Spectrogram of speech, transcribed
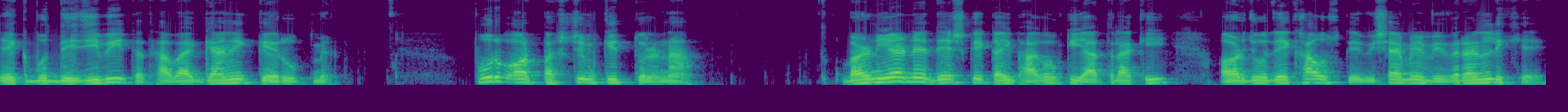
एक बुद्धिजीवी तथा वैज्ञानिक के रूप में। पूर्व और पश्चिम की तुलना। बर्नियर ने देश के कई भागों की यात्रा की और जो देखा उसके विषय में विवरण लिखे,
